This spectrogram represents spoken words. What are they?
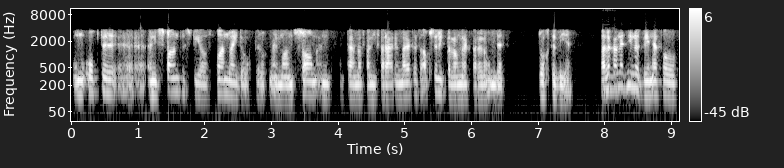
om op te uh, in span te speel van my dogter of my man saam in, in terme van die verhouding, maar dit is absoluut belangrik vir hulle om dit tog te weet. Hulle kan dit nie noodwendig wil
